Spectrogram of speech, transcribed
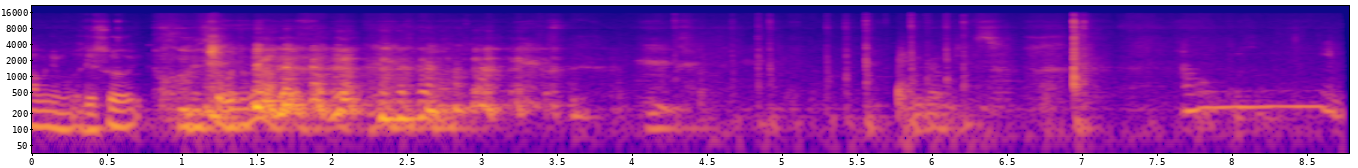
아무님 어디서 쏘는 거야? 아무님.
